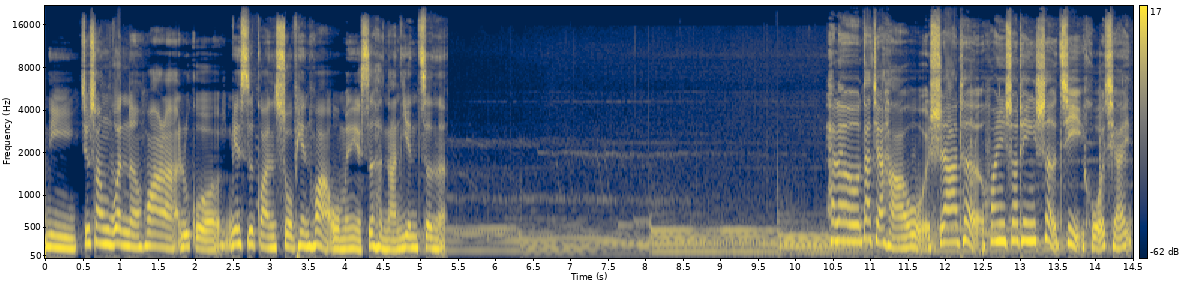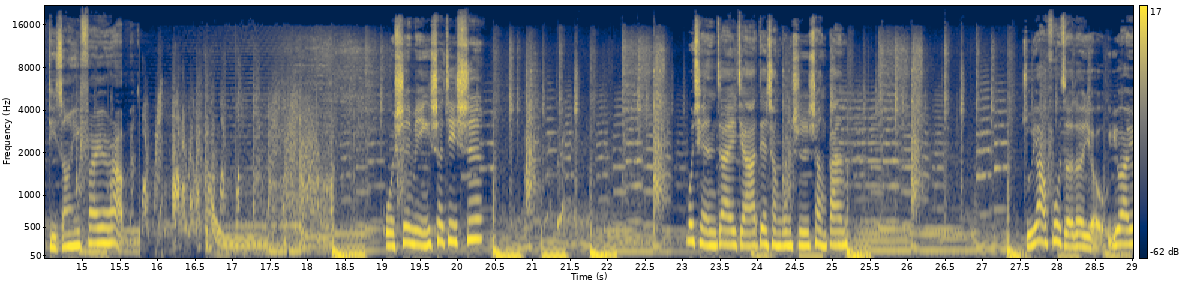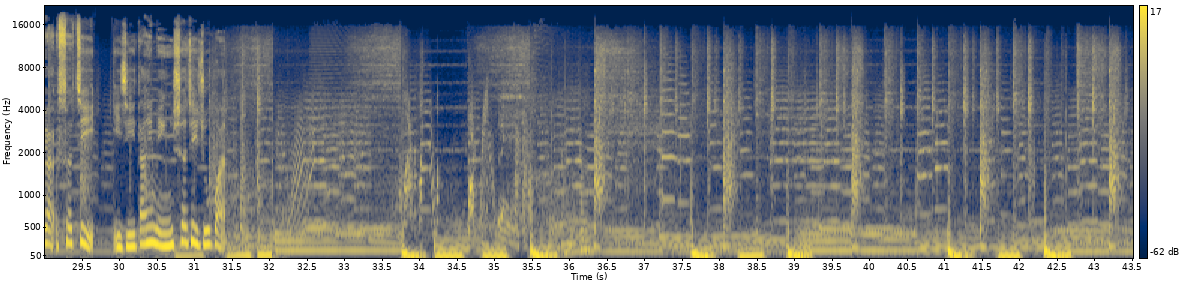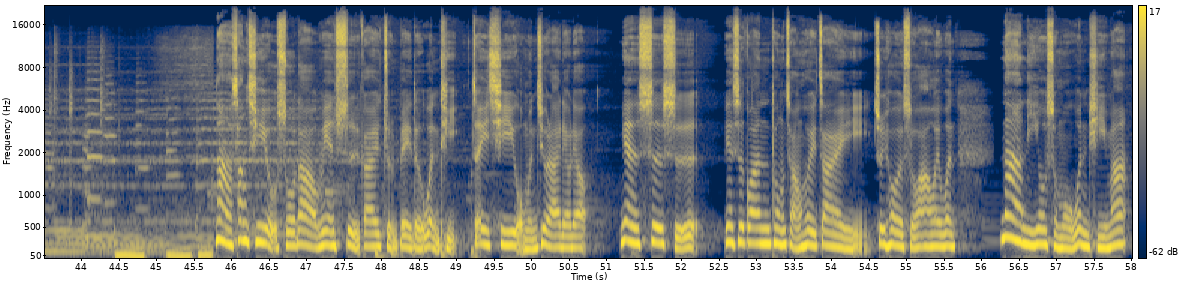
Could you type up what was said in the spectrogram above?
你就算问的话啦，如果面试官说骗话，我们也是很难验证的。Hello，大家好，我是阿特，欢迎收听设计火起来，Design Fire Up。我是一名设计师，目前在一家电商公司上班，主要负责的有 UI/UX 设计。以及当一名设计主管。那上期有说到面试该准备的问题，这一期我们就来聊聊面试时，面试官通常会在最后的时候啊会问：“那你有什么问题吗？”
